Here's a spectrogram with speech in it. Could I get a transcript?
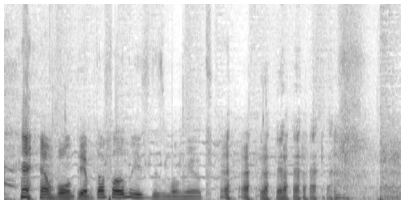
é um bom tempo tá falando isso nesse momento.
